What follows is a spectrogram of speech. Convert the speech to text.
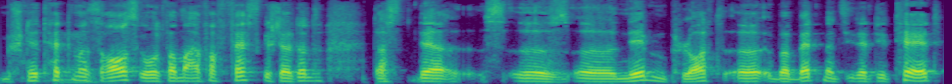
Im Schnitt hätten wir es rausgeholt, weil man einfach festgestellt hat, dass der äh, äh, Nebenplot äh, über Batmans Identität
